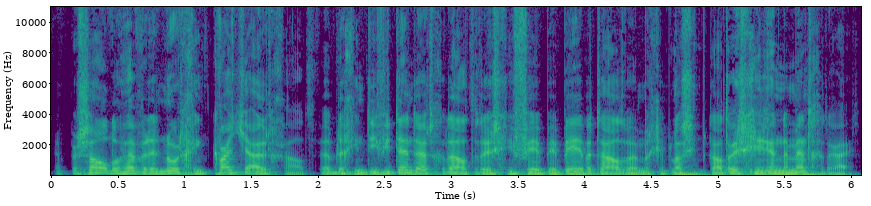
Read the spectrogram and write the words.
En per saldo hebben we er nooit geen kwartje uitgehaald. We hebben er geen dividend uitgehaald, er is geen VBB betaald, we hebben geen belasting betaald, er is geen rendement gedraaid.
